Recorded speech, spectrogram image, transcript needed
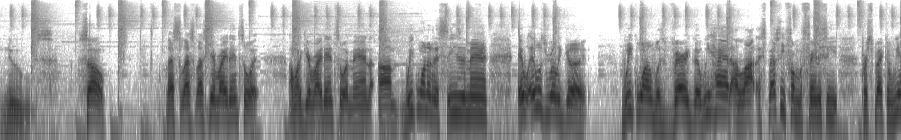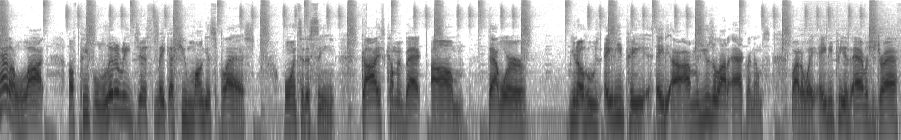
news. So let's let's let's get right into it. I want to get right into it, man. Um, week one of the season, man, it, it was really good. Week one was very good. We had a lot, especially from a fantasy perspective, we had a lot of people literally just make a humongous splash onto the scene. Guys coming back um, that were, you know, whose ADP, 80, I, I'm gonna use a lot of acronyms, by the way. ADP is average draft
